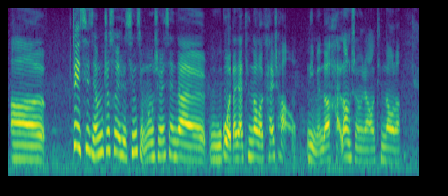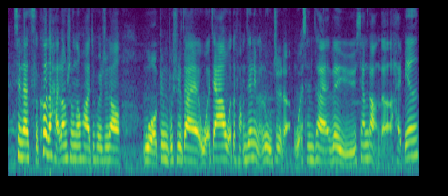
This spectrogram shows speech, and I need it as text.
呃。这期节目之所以是清醒梦，是因为现在如果大家听到了开场里面的海浪声，然后听到了现在此刻的海浪声的话，就会知道我并不是在我家我的房间里面录制的，我现在位于香港的海边。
